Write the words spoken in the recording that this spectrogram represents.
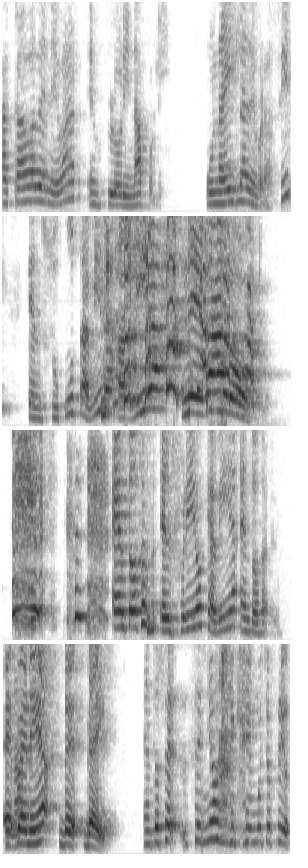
Acaba de nevar en Florinápolis, una isla de Brasil que en su puta vida había nevado. Entonces, el frío que había, entonces, eh, venía de, de ahí. entonces, señora, aquí hay mucho frío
